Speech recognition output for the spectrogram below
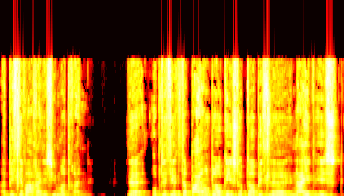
ein bisschen Wahrheit ist immer dran. Ne, ob das jetzt der Bayern-Block ist, ob da ein bisschen Neid ist,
